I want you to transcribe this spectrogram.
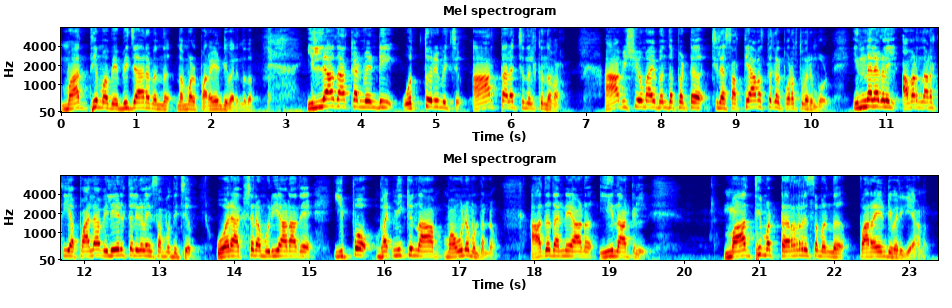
മാധ്യമ വ്യഭിചാരമെന്ന് നമ്മൾ പറയേണ്ടി വരുന്നത്. ഇല്ലാതാക്കാൻ വേണ്ടി ഒത്തൊരുമിച്ച് ആർത്തലച്ച് നിൽക്കുന്നവർ ആ വിഷയവുമായി ബന്ധപ്പെട്ട് ചില സത്യാവസ്ഥകൾ പുറത്തു വരുമ്പോൾ ഇന്നലകളിൽ അവർ നടത്തിയ പല വിലയിരുത്തലുകളെ സംബന്ധിച്ച് ഒരക്ഷരം ഉരിയാടാതെ ഇപ്പോൾ ഭജ്ഞിക്കുന്ന ആ മൗനമുണ്ടല്ലോ. അത് തന്നെയാണ് ഈ നാട്ടിൽ മാധ്യമ ടെററിസം എന്ന് പറയേണ്ടി വരികയാണ്.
